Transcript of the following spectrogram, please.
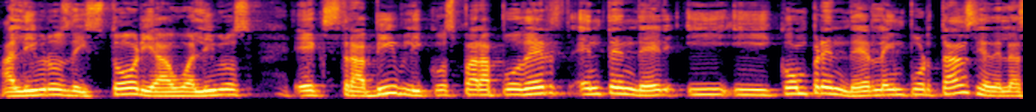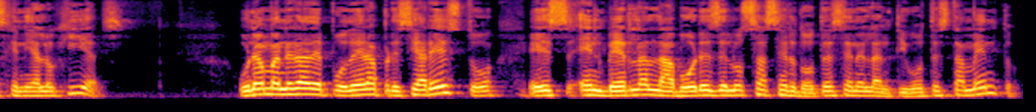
a libros de historia o a libros extrabíblicos para poder entender y, y comprender la importancia de las genealogías. Una manera de poder apreciar esto es en ver las labores de los sacerdotes en el Antiguo Testamento.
